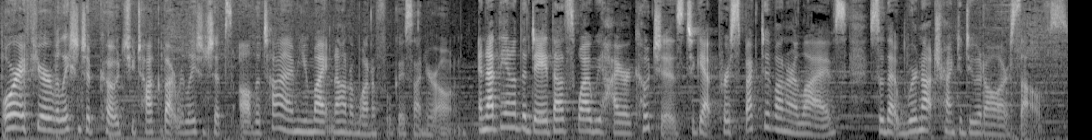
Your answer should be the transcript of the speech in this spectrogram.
Or if you're a relationship coach, you talk about relationships all the time, you might not want to focus on your own. And at the end of the day, that's why we hire coaches to get perspective on our lives so that we're not trying to do it all ourselves.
